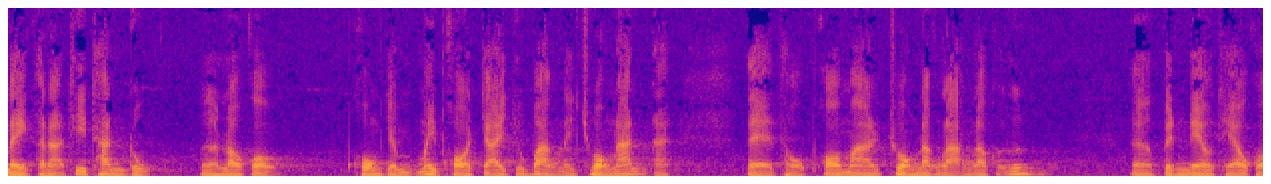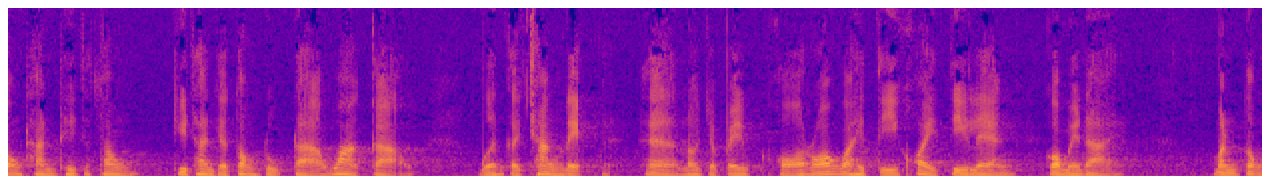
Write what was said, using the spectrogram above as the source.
ในขณะที่ท่านดุเราก็คงจะไม่พอใจอยู่บ้างในช่วงนั้นนะแต่พอมาช่วงหลังๆ เราก็เออเป็นแนวแถวของท่านที่จะต้องที่ท่านจะต้องดุด่าว่ากล่าว เหมือนกับช่างเหล็กเราจะไปขอร้องว่าให้ตีค่อยตีแรงก็ไม่ได้ มันต้อง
